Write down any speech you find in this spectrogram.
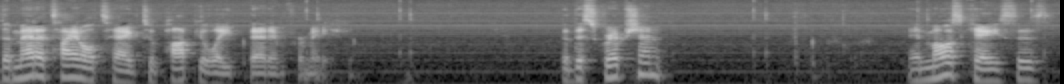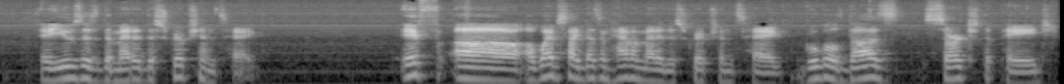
the meta title tag to populate that information. The description, in most cases, it uses the meta description tag. If uh, a website doesn't have a meta description tag, Google does search the page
